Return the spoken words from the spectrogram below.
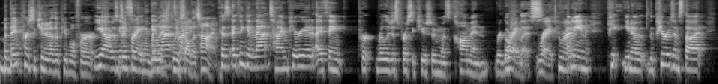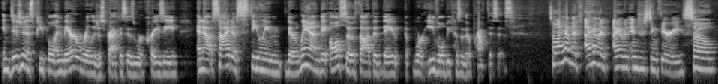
but they mm-hmm. persecuted other people for Yeah, I was gonna differing say, religious that beliefs all the time. Because I think in that time period, I think per- religious persecution was common regardless. Right. Right. I mean, P- you know, the Puritans thought indigenous people and their religious practices were crazy. And outside of stealing their land, they also thought that they were evil because of their practices. So I haven't I haven't I have an interesting theory. So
